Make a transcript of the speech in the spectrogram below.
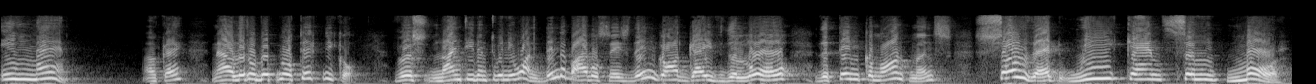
in man. Okay? Now a little bit more technical. Verse 19 and 21. Then the Bible says, Then God gave the law, the Ten Commandments, so that we can sin more.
